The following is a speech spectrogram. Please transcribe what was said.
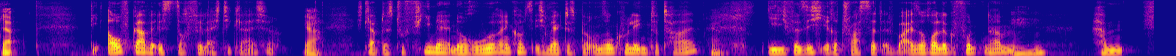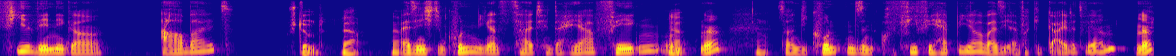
Ja. Die Aufgabe ist doch vielleicht die gleiche. Ja. Ich glaube, dass du viel mehr in eine Ruhe reinkommst. Ich merke das bei unseren Kollegen total, Ja. die für sich ihre Trusted Advisor Rolle gefunden haben, Mhm. haben viel weniger Arbeit, Stimmt. Ja. Ja. weil sie nicht dem Kunden die ganze Zeit hinterherfegen, und, Ja. ne? Ja. sondern die Kunden sind auch viel, viel happier, weil sie einfach geguided werden. Ne?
